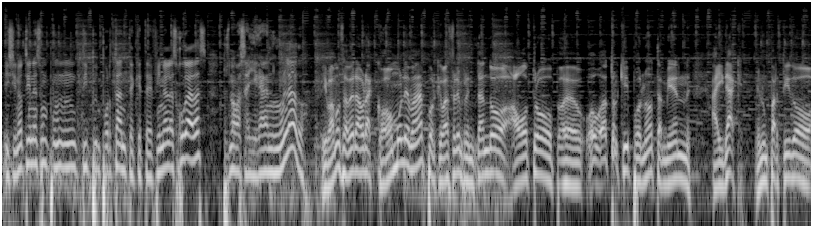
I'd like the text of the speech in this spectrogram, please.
y si no tienes un, tipo importante que te defina las jugadas, pues no vas a llegar a ningún lado. Y vamos a ver ahora cómo le va, porque va a estar enfrentando a otro, eh, otro equipo, ¿no? También a Irak en un partido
